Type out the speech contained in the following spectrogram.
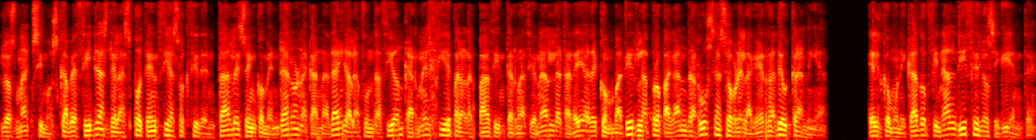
los máximos cabecillas de las potencias occidentales encomendaron a Canadá y a la Fundación Carnegie para la Paz Internacional la tarea de combatir la propaganda rusa sobre la guerra de Ucrania. El comunicado final dice lo siguiente.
